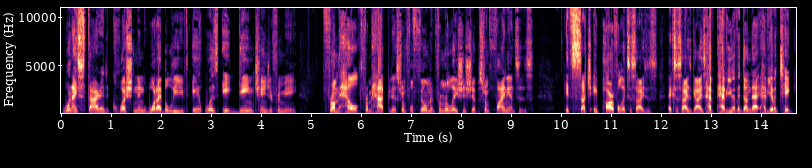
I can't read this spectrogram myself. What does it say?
When I started questioning what I believed, it was a game changer for me. From health, from happiness, from fulfillment, from relationships, from finances. It's such a powerful exercise, exercise, guys. Have have you ever done that? Have you ever take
